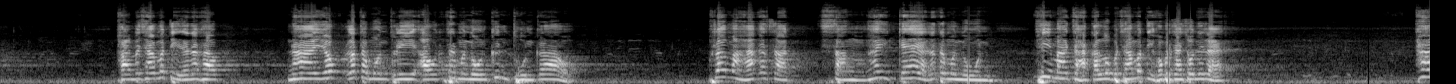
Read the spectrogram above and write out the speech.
59 ผ่านประชามติแล้วนะครับ นายกรัฐมนตรีเอารัฐธรรมนูญขึ้นทูลเกล้าพระมหากษัตริย์สั่งให้แก้รัฐธรรมนูญที่มาจากการลงประชามติของประชาชนนี่แหละ ถ้า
